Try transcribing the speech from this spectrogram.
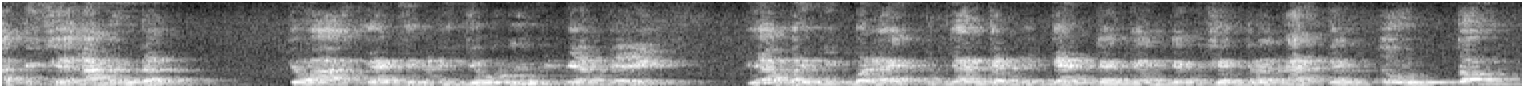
अतिशय आनंद. तेव्हा या ठिकाणी जेवढे विद्यार्थी आहेत यापैकी बऱ्याच म्हणजे विद्यार्थ्यांनी त्यांच्या त्यांच्या क्षेत्रात अत्यंत उत्तम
